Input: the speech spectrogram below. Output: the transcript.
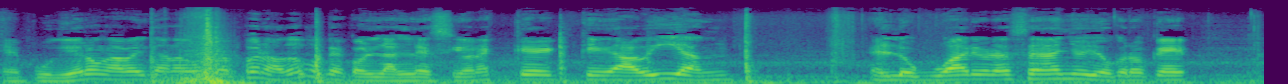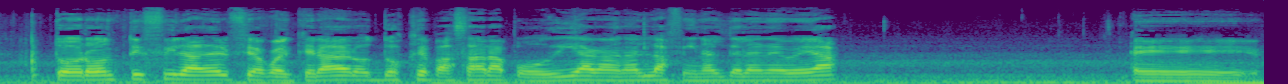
Eh, pudieron haber ganado un campeonato porque con las lesiones que, que habían en los Warriors ese año, yo creo que Toronto y Filadelfia, cualquiera de los dos que pasara, podía ganar la final de la NBA. Eh,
